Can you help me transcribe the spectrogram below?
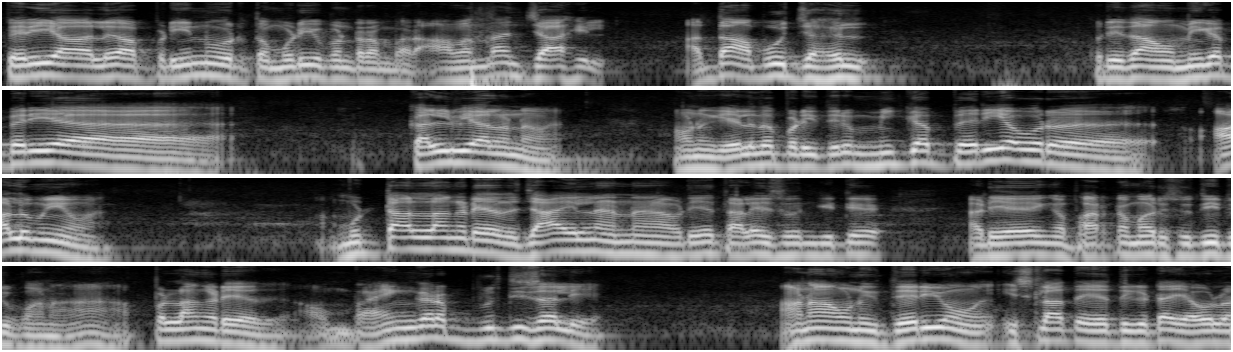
பெரிய ஆள் அப்படின்னு ஒருத்த முடிவு பண்ணுறான் பாரு. அவன் தான் ஜாஹில் அதுதான் அபு ஜஹில். புரியுதா? அவன் மிகப்பெரிய கல்வியாளன் அவன். அவனுக்கு எழுத தெரியும் மிகப்பெரிய ஒரு ஆளுமை அவன். முட்டாளெலாம் கிடையாது. ஜாயில்லாம் என்ன? அப்படியே தலையை சொரிஞ்சிட்டு அப்படியே இங்கே பரட்ட மாதிரி சுற்றிட்டு இருப்பானா? அப்படிலாம் கிடையாது. அவன் பயங்கர புத்திசாலி. ஆனால் அவனுக்கு தெரியும் இஸ்லாத்தை ஏற்றுக்கிட்டால் எவ்வளோ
